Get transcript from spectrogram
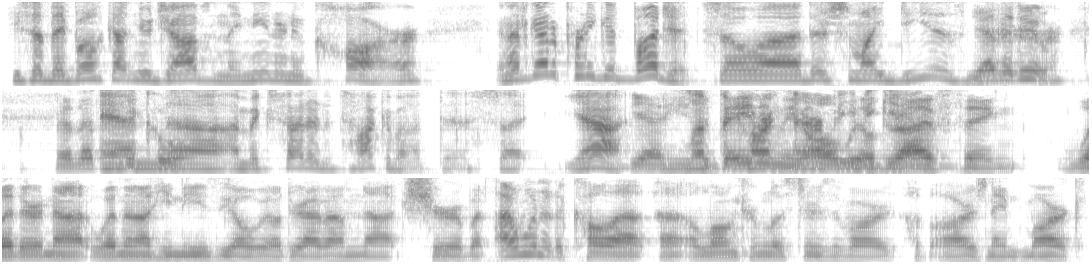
He said they both got new jobs and they need a new car, and they've got a pretty good budget. So uh, there's some ideas Yeah, there. they do. Yeah, that's and, cool. Uh, I'm excited to talk about this. Uh, yeah, Yeah, he's let the debating the, all-wheel begin. drive thing. Whether or not whether or not he needs the all-wheel drive, I'm not sure. But I wanted to call out uh, a long-term listeners of ours, of ours named Mark,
